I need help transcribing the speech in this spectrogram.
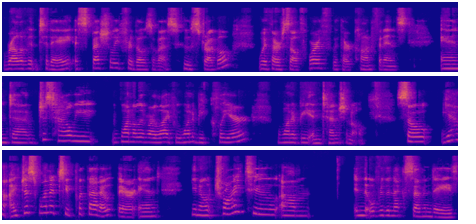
relevant today, especially for those of us who struggle with our self worth, with our confidence, and um, just how we want to live our life. We want to be clear want to be intentional. So, yeah, I just wanted to put that out there and, you know, try to, um, in the, over the next seven days,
